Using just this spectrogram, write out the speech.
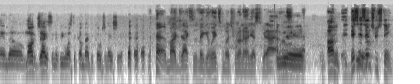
and uh, Mark Jackson if he wants to come back to coach next year. Mark Jackson's making way too much run on yesterday. I, I yeah. Um, this yeah. is interesting.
